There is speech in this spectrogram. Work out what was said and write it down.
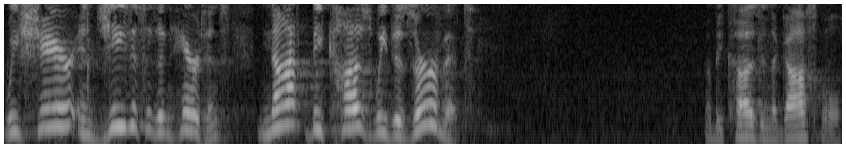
We share in Jesus' inheritance not because we deserve it, but because in the gospel,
